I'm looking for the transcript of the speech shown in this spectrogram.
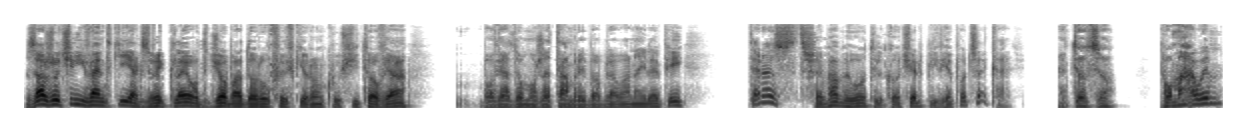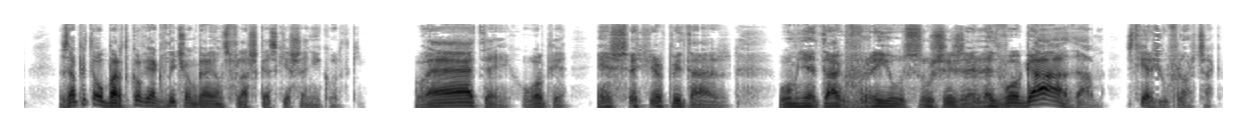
Zarzucili wędki jak zwykle od dzioba do rufy w kierunku Sitowia, bo wiadomo, że tam ryba brała najlepiej. Teraz trzeba było tylko cierpliwie poczekać. — To co, po małym? — zapytał Bartkowiak, wyciągając flaszkę z kieszeni kurtki. — Łetej, chłopie, jeszcze się pytasz. U mnie tak w ryju suszy, że ledwo gadam — stwierdził Florczak.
